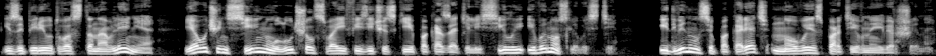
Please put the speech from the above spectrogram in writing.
и за период восстановления я очень сильно улучшил свои физические показатели силы и выносливости и двинулся покорять новые спортивные вершины.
